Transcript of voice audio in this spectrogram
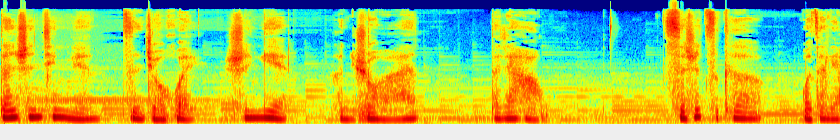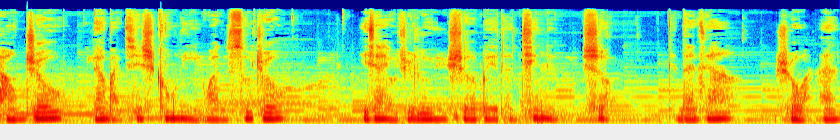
单身青年自救会深夜和你说晚安。大家好，此时此刻我在离杭州两百七十公里以外的苏州一家有着录音设备的青旅社，跟大家说晚安。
